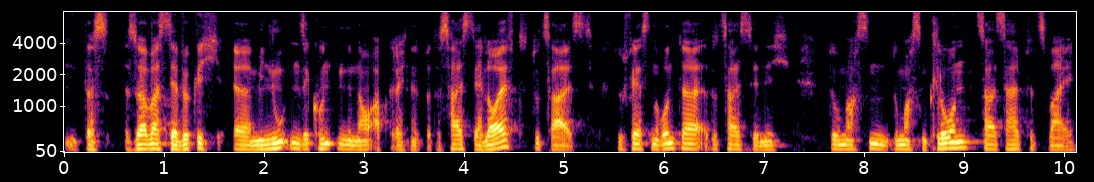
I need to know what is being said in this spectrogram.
des Servers, der wirklich äh, Minuten, Sekunden genau abgerechnet wird. Das heißt, der läuft, du zahlst. Du fährst ihn runter, du zahlst den nicht. Du machst einen, du machst einen Klon, zahlst halt für zwei.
